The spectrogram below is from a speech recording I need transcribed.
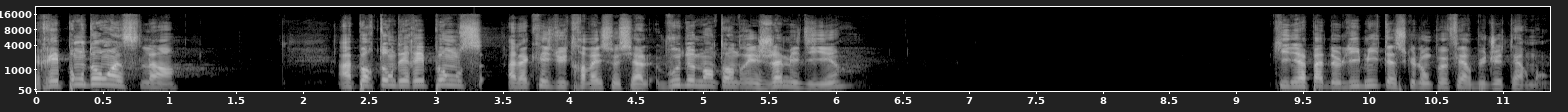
Répondons à cela. Apportons des réponses à la crise du travail social. Vous ne m'entendrez jamais dire qu'il n'y a pas de limite à ce que l'on peut faire budgétairement.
